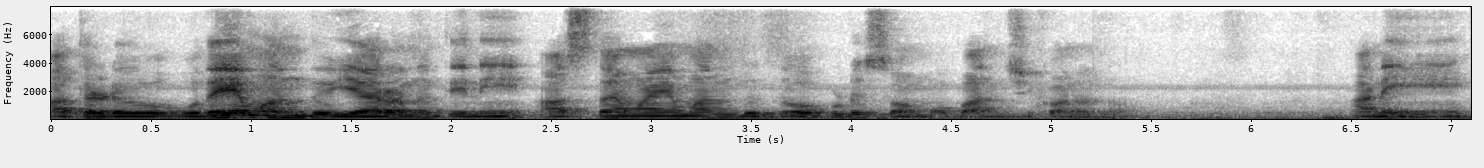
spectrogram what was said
అతడు ఉదయమందు ఎర్రను తిని అస్తమయమందు దోపుడు సొమ్ము పంచుకొనను. అని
